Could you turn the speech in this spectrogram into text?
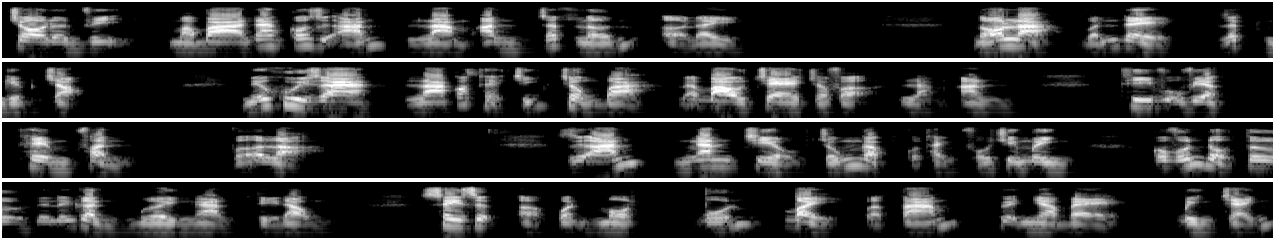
cho đơn vị mà bà đang có dự án làm ăn rất lớn ở đây. Đó là vấn đề rất nghiêm trọng. Nếu khui ra là có thể chính chồng bà đã bao che cho vợ làm ăn, thì vụ việc thêm phần vỡ lở. Dự án ngăn chiều chống ngập của thành phố Hồ Chí Minh có vốn đầu tư lên đến gần 10.000 tỷ đồng, xây dựng ở quận 1, 4, 7 và 8 huyện Nhà Bè, Bình Chánh.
